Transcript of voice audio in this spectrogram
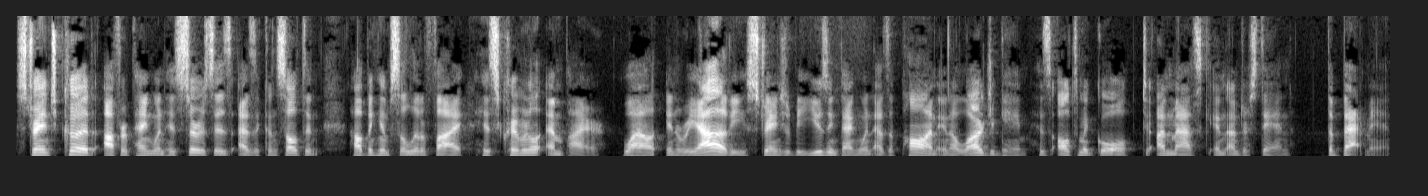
Strange could offer Penguin his services as a consultant, helping him solidify his criminal empire while in reality, Strange would be using Penguin as a pawn in a larger game, his ultimate goal to unmask and understand the Batman.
